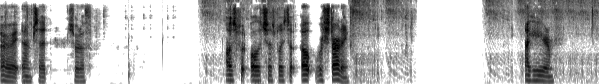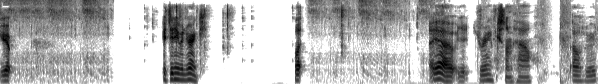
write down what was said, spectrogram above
Alright, I'm set. Sort of. I'll just put all the chest plates up. Oh, we're starting. I can hear him. Yep. It didn't even drink. What? Yeah, it drank somehow. That was weird.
